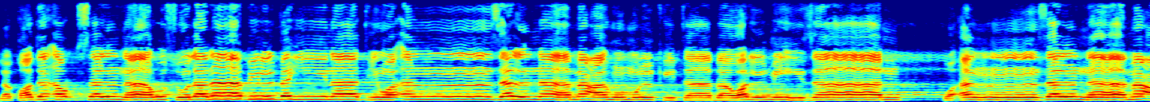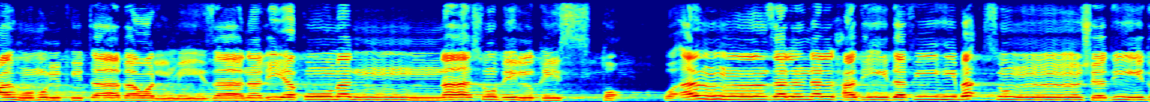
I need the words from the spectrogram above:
لقد أرسلنا رسلنا بالبينات وأنزلنا معهم الكتاب والميزان. وأنزلنا معهم الكتاب والميزان ليقوم الناس بالقسط. وأنزلنا الحديد فيه بأس شديد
